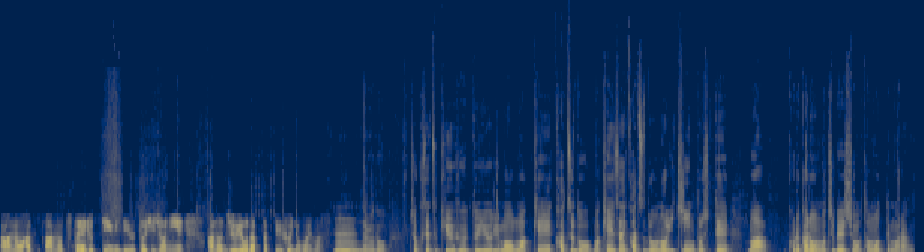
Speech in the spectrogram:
あのああの伝えるっていう意味で言うと、非常にあの重要だったというふうに思います。うんなるほど直接給付というよりも、まあ、経営活動、まあ、経済活動の一員として、まあ、これからもモチベーションを保ってもらう、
